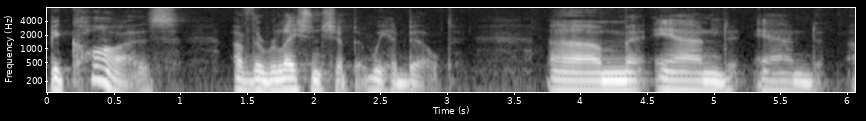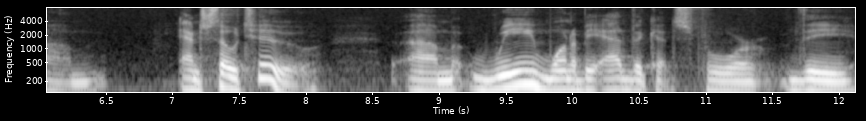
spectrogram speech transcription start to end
because of the relationship that we had built. Um, and, and, um, and so, too, um, we want to be advocates for the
